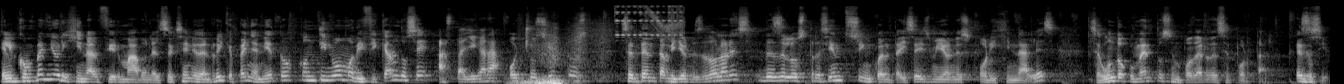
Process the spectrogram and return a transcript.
el convenio original firmado en el sexenio de Enrique Peña Nieto continuó modificándose hasta llegar a 870 millones de dólares desde los 356 millones originales, según documentos en poder de ese portal. Es decir,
